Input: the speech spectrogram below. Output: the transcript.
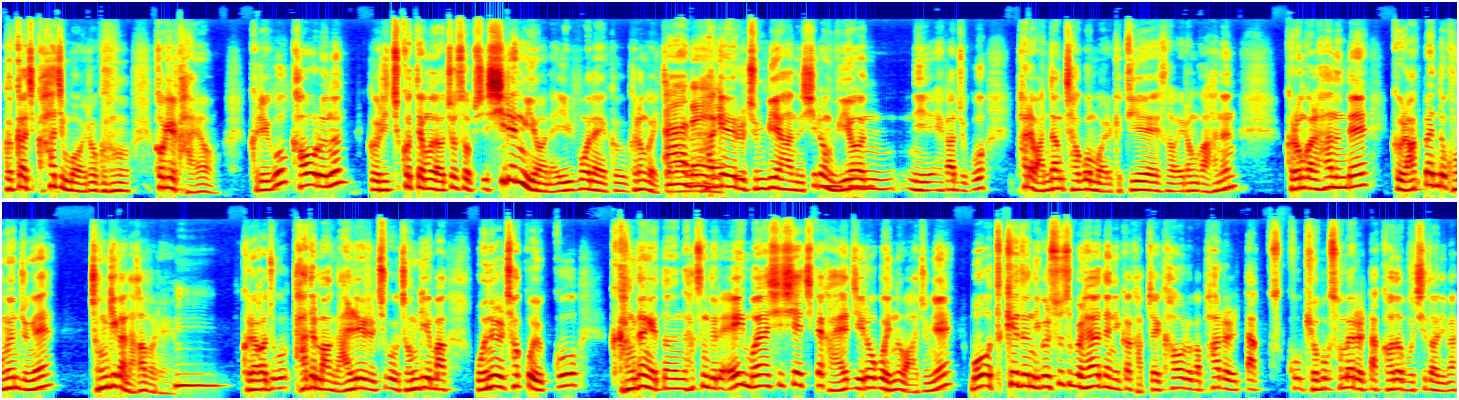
그까지 하지 뭐 이러고 거길 가요. 그리고 카오루는 그 리츠코 때문에 어쩔 수 없이 실행위원회 일본의 그 그런 거 있잖아요. 아, 네. 학예회를 준비하는 실행위원이 해가지고 팔에 완장 차고 뭐 이렇게 뒤에서 이런 거 하는 그런 걸 하는데 그 락밴드 공연 중에 전기가 나가버려요. 음. 그래가지고 다들 막 난리를 치고 전기 막 원을 찾고 있고 그 강당에 있던 학생들이 에이 뭐야 시시해 집에 가야지 이러고 있는 와중에 뭐 어떻게든 이걸 수습을 해야 되니까 갑자기 카오루가 팔을 딱 고- 교복 소매를 딱 걷어붙이더니만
